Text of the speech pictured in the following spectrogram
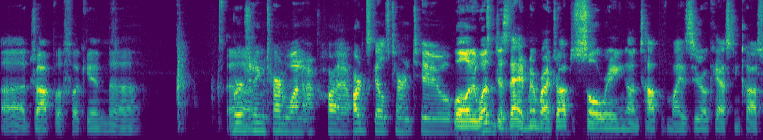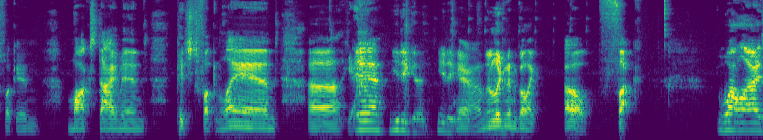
uh, drop a fucking. Uh, uh, Burgeoning turn one, hard, hard skills turn two. well, it wasn't just that. Remember, I dropped a Sol Ring on top of my zero casting cost fucking Mox Diamond, pitched fucking land. Uh, yeah. yeah. you did good. You did good. Yeah, and they're looking at me going like, "Oh fuck!" Well, I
